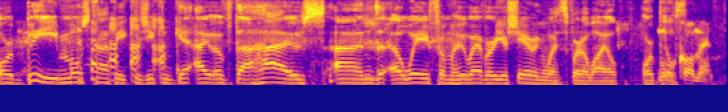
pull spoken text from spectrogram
or B, most happy because you can get out of the house and away from whoever you're sharing with for a while, or both? No comment.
